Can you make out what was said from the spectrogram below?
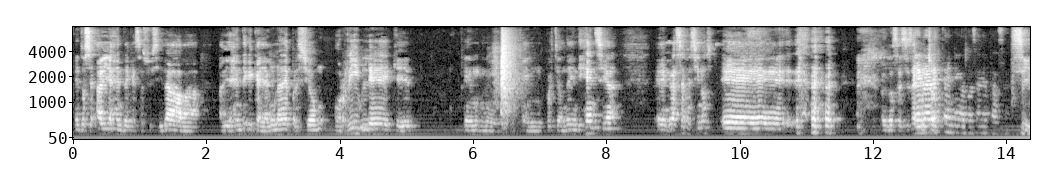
Entonces había gente que se suicidaba, había gente que caía en una depresión horrible, que en, en cuestión de indigencia. Eh, gracias vecinos. Eh, no sé si se escuchó. año, cosa que pasa. Sí.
